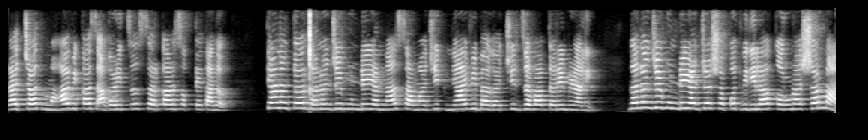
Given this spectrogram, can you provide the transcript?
राज्यात महाविकास आघाडीचं सरकार सत्तेत आलं. त्यानंतर धनंजय मुंडे यांना सामाजिक न्याय विभागाची जबाबदारी मिळाली. धनंजय मुंडे यांच्या शपथविधीला करुणा शर्मा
